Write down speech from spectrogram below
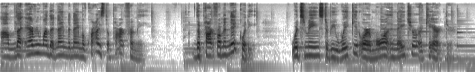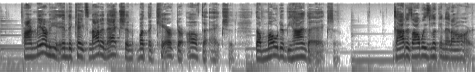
um, everyone that named the name of Christ depart from me, depart from iniquity which means to be wicked or immoral in nature or character. Primarily, it indicates not an action, but the character of the action, the motive behind the action. God is always looking at our heart.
